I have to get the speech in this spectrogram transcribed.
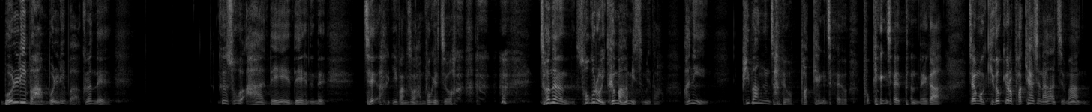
멀리 봐 멀리 봐 그런데 그속 아네네 네 했는데 제 이 방송 안 보겠죠. 저는 속으로 그 마음이 있습니다. 아니 비방자요, 박행자요, 폭행자였던 내가 제가 뭐 기독교로 박해하진 않았지만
